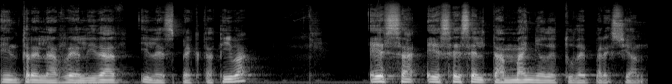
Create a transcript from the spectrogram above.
entre la realidad y la expectativa, esa, ese es el tamaño de tu depresión,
